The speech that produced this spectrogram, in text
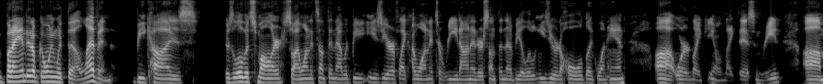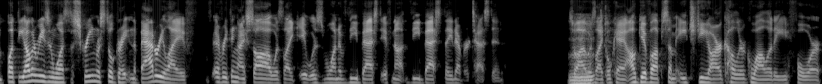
but i ended up going with the 11 because it was a little bit smaller so i wanted something that would be easier if like i wanted to read on it or something that'd be a little easier to hold like one hand uh, or like you know like this and read um, but the other reason was the screen was still great and the battery life everything i saw was like it was one of the best if not the best they'd ever tested. So i was like okay i'll give up some hdr color quality for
